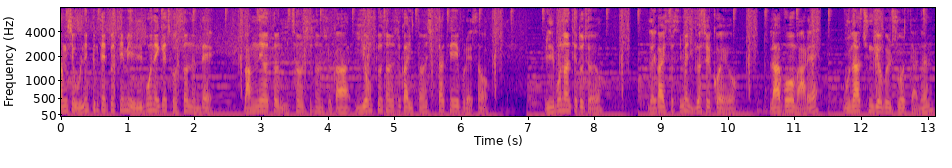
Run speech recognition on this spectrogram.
당시 올림픽 대표팀이 일본에게 졌었는데 막내였던 이천수 선수가 이영표 선수가 있던 식사 테이블에서 일본한테도 져요? 내가 있었으면 이겼을 거예요. 라고 말해 문화 충격을 주었다는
